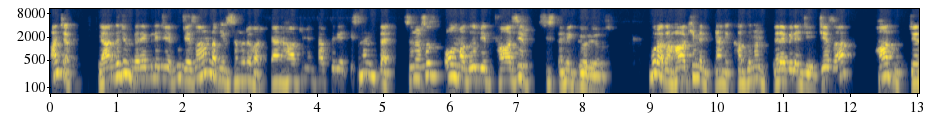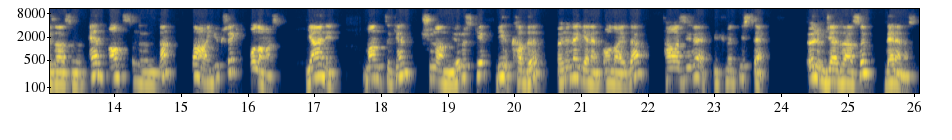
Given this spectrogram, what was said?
Ancak yargıcın verebileceği bu cezanın da bir sınırı var. Yani hakimin takdir yetkisinin de sınırsız olmadığı bir tazir sistemi görüyoruz. Burada hakimin yani kadının verebileceği ceza had cezasının en alt sınırından daha yüksek olamaz. Yani mantıken şunu anlıyoruz ki bir kadı önüne gelen olayda tazire hükmetmişse ölüm cezası veremez.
